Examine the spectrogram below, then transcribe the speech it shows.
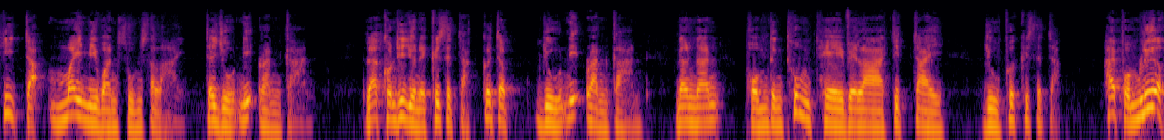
ที่จะไม่มีวันสูญสลาย จะอยู่นิรันดร์การ และคนที่อยู่ในคริสตจักรก็จะ อยู่นิรันดร์การ ดังนั้นผมถึงทุ่มเทเวลาจิตใจอยู่เพื่อคริสตจักร ให้ผมเลือก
